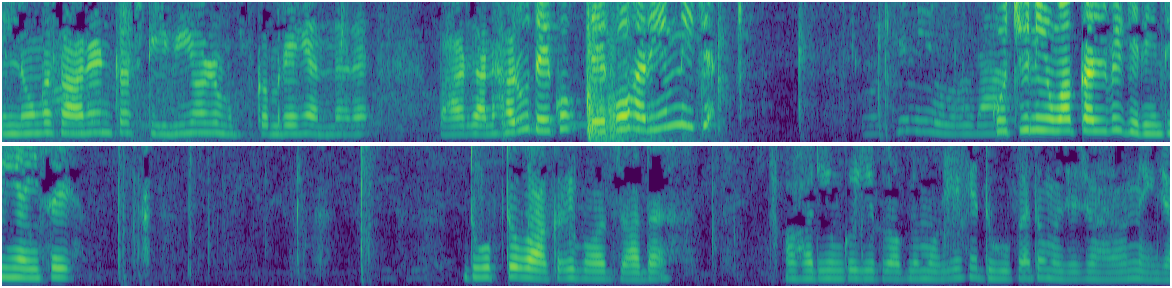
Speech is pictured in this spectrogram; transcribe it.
इन लोगों का सारा इंटरेस्ट टीवी और कमरे के अंदर है। बाहर जाना। हरू, देखो देखो हरीम नीचे। कुछ नहीं हुआ, कल भी गिरी थी यहीं से। धूप तो वाकई बहुत ज़्यादा है। और हरीम को ये प्रॉब्लम हो रही है कि धूप है तो मुझे जो है वो नहीं जा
